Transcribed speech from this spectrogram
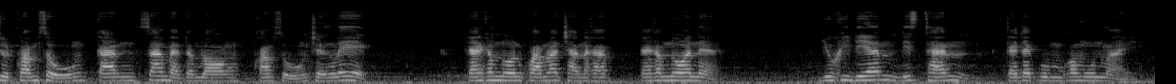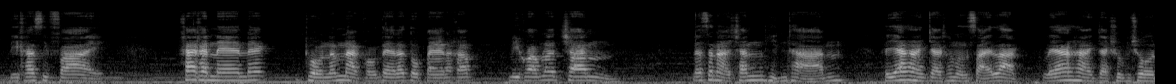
จุดความสูง การสร้างแบบจำลองความสูงเชิงเลข การคำนวณความลาดชันนะครับ การคำนวณเนี่ย Euclidean distance การจัดกลุ่มข้อมูลใหม่ declassify ค่าคะแนนและถ่วงน้ำหนักของแต่ละตัวแปรนะครับ มีความลาดชัน ลักษณะชั้นหินฐาน ระยะห่างจากถนนสายหลัก ระยะห่างจากชุมชน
